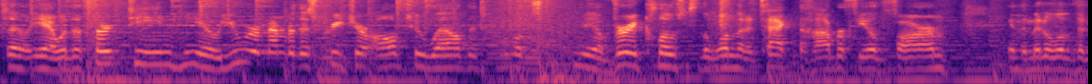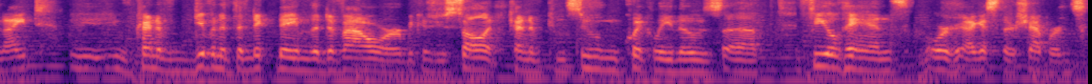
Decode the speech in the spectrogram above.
So yeah, with a 13, you know, you remember this creature all too well. That looks, you know, very close to the one that attacked the Haberfield farm in the middle of the night. You, you've kind of given it the nickname the Devourer because you saw it kind of consume quickly those uh, field hands, or I guess they're shepherds.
